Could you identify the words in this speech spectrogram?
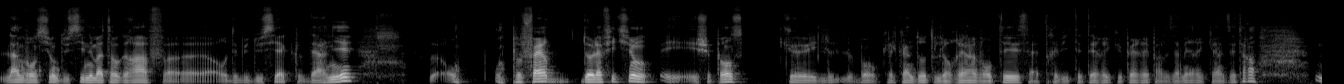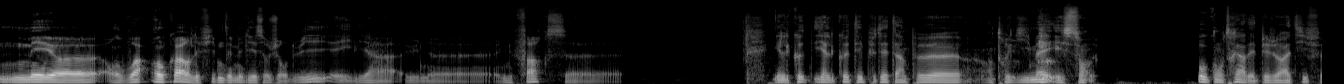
l'invention du cinématographe euh, au début du siècle dernier, on, on peut faire de la fiction. Et, et je pense que bon, quelqu'un d'autre l'aurait inventé, ça a très vite été récupéré par les Américains, etc. Mais euh, on voit encore les films de Méliès aujourd'hui et il y a une, une force. euh, Il y a le, co- il y a le côté peut-être un peu, euh, entre guillemets, et sans, au contraire d'être péjoratif,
